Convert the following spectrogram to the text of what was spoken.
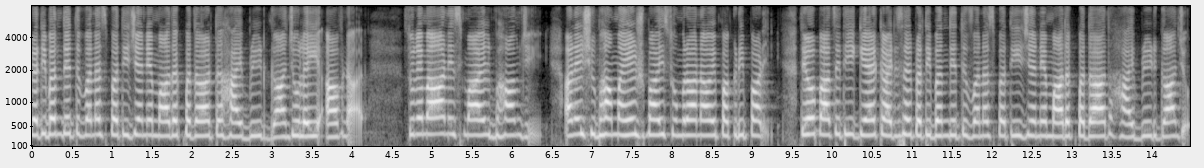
પ્રતિબંધિત વનસ્પતિજન્ય માદક પદાર્થ હાઇબ્રિડ ગાંજો લઈ આવનાર. સુલેમાન ઇસ્માઇલ ભામજી અને શુભા મહેશભાઈ સુમરાનાઓએ પકડી પાડી. તેઓ પાસેથી ગેરકાયદેસર પ્રતિબંધિત વનસ્પતિજન્ય માદક પદાર્થ હાઇબ્રિડ ગાંજો,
